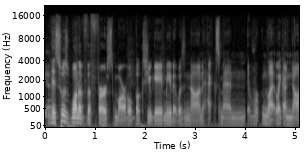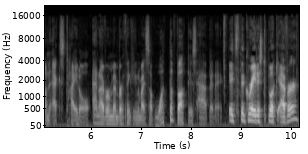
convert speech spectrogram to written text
This was one of the first Marvel books you gave me that was non X Men, like, like a non X title. And I remember thinking to myself, what the fuck is happening? It's the greatest book ever.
